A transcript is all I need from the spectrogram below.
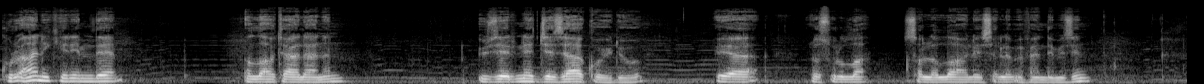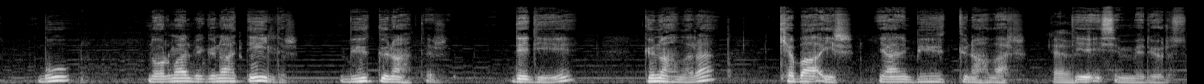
Kur'an-ı Kerim'de Allahu Teala'nın üzerine ceza koyduğu veya Resulullah sallallahu aleyhi ve sellem Efendimizin bu normal bir günah değildir. Büyük günahtır dediği günahlara kebair yani büyük günahlar evet. diye isim veriyoruz.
